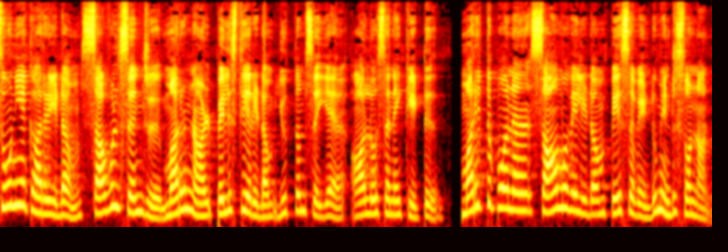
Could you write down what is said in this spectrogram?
சூனியக்காரரிடம் சவுல் சென்று மறுநாள் பெலிஸ்தியரிடம் யுத்தம் செய்ய ஆலோசனை கேட்டு மறித்து போன சாமுவேலிடம் பேச வேண்டும் என்று சொன்னான்.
